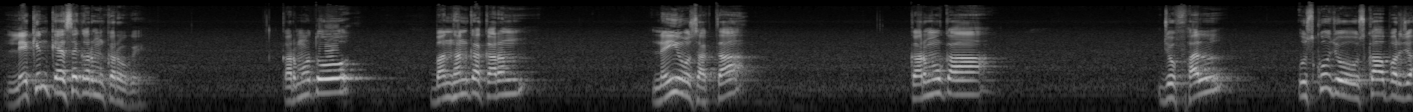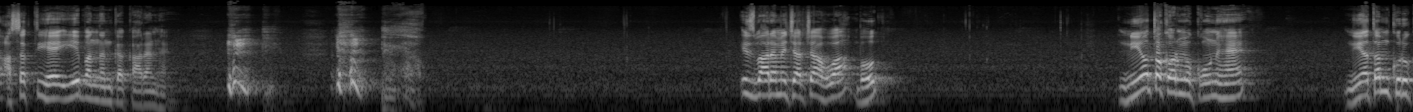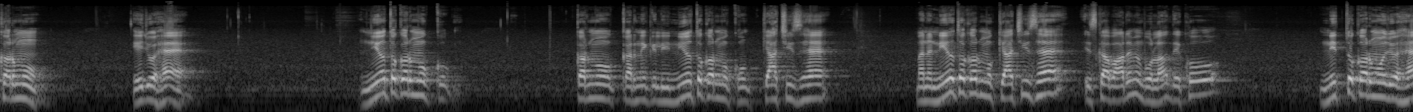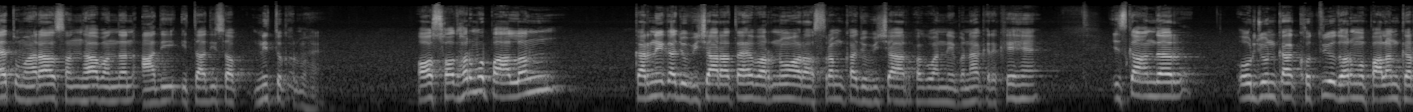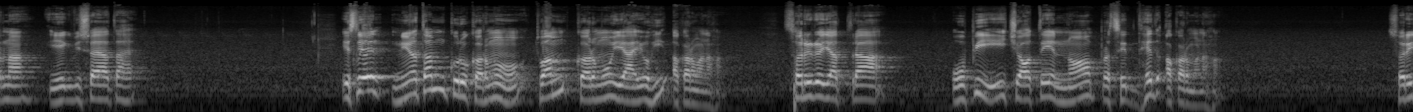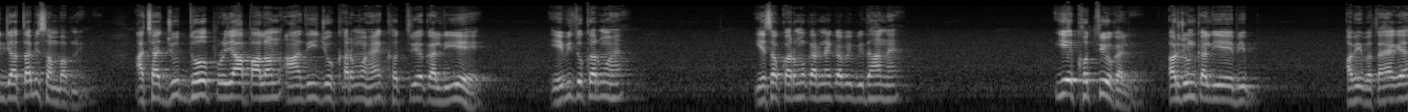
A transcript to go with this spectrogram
लेकिन कैसे कर्म करोगे? कर्मों तो बंधन का कारण नहीं हो सकता। कर्मों का जो फल, उसको जो, उसका ऊपर जो आसक्ति है, ये बंधन का कारण है। इस बारे में चर्चा हुआ बहुत। नियत कर्म कौन है? नियतम कुरु कर्मो, ये जो है, नियत कर्म कर्म करने के लिए नियत कर्म क्या चीज़ है? मैंने नियत कर्म क्या चीज़ है? इसका बारे में बोला, देखो नित्य कर्म जो है, तुम्हारा संध्या बंधन आदि इत्यादि सब नित्य कर्म है। और स्वधर्म पालन करने का जो विचार आता है, वर्णों और आश्रम का जो विचार भगवान ने बना के रखे हैं, इसका अंदर अर्जुन का क्षत्रिय धर्म पालन करना एक विषय आता है। इसलिए नियतम कुरु कर्मो तम कर्मो यायो ही अकर्मण। शरीर यात्रा ओपी चौथे न प्रसिद्धेद अकर्मण। शरीर यात्रा भी संभव नहीं। अच्छा युद्ध, प्रजा पालन आदि जो कर्म है, क्षत्रिय का लिए, ये भी तो कर्म है। ये सब कर्म करने का भी विधान है। ये क्षत्रियों का लिए, अर्जुन का लिए भी अभी बताया गया।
